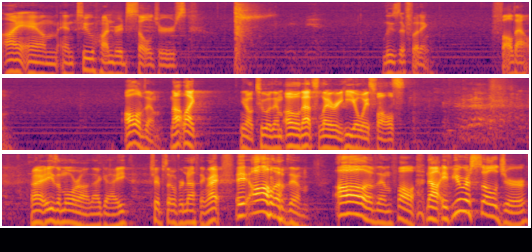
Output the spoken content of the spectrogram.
I am, and 200 soldiers lose their footing, fall down. All of them. Not like, you know, two of them, oh, that's Larry, he always falls. right? He's a moron, that guy. He trips over nothing, right? It, all of them, all of them fall. Now, if you're a soldier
